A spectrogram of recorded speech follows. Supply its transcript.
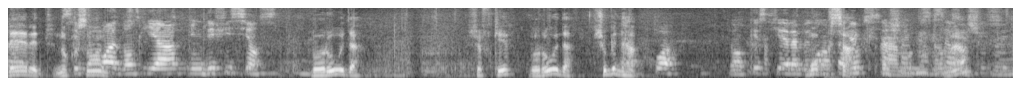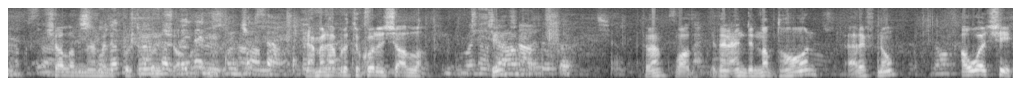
بارد. نقصان. برودة. شوف كيف؟ برودة. شو بدها؟ تمام؟ إن شاء الله بنعمل بروتوكول إن شاء الله. نعملها بروتوكول إن شاء الله. كيف؟ تمام؟ واضح. اذا عندي النبض هون. عرفنا؟ أول شيء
